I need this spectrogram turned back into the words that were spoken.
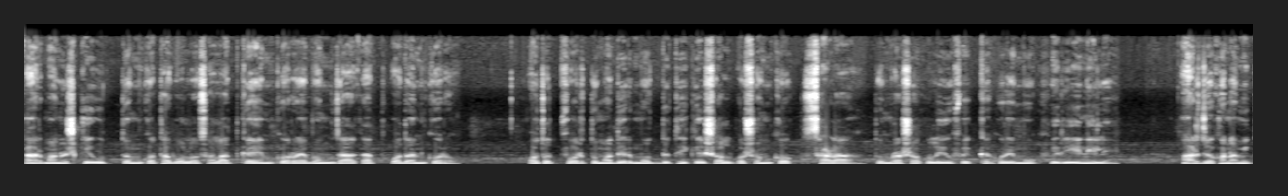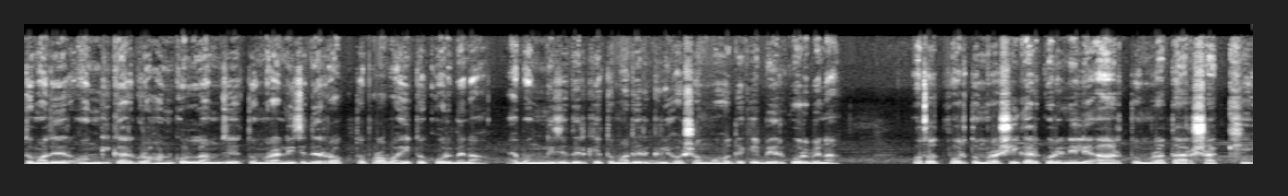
আর মানুষকে উত্তম কথা বলো, সালাদ কায়েম করো এবং জাকাত প্রদান করো। অতঃপর তোমাদের মধ্যে থেকে স্বল্প সংখ্যক ছাড়া তোমরা সকলেই উপেক্ষা করে মুখ ফিরিয়ে নিলে। আর যখন আমি তোমাদের অঙ্গীকার গ্রহণ করলাম যে তোমরা নিজেদের রক্ত প্রবাহিত করবে না এবং নিজেদেরকে তোমাদের গৃহসমূহ থেকে বের করবে না, অতঃপর তোমরা স্বীকার করে নিলে আর তোমরা তার সাক্ষী।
